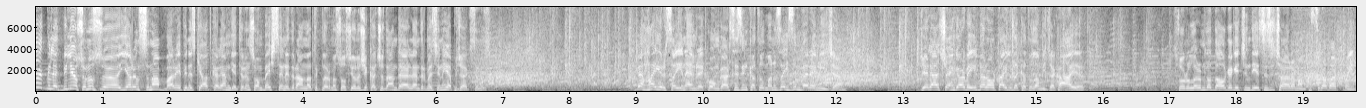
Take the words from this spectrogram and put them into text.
Evet millet biliyorsunuz e, yarın sınav var. Hepiniz kağıt kalem getirin. Son 5 senedir anlattıklarımı sosyolojik açıdan değerlendirmesini yapacaksınız. Ve hayır Sayın Emre Kongar sizin katılmanıza izin veremeyeceğim. Celal Şengör ve İlber Ortaylı da katılamayacak. Hayır. Sorularımda dalga geçin diye sizi çağıramam. Kusura bakmayın.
